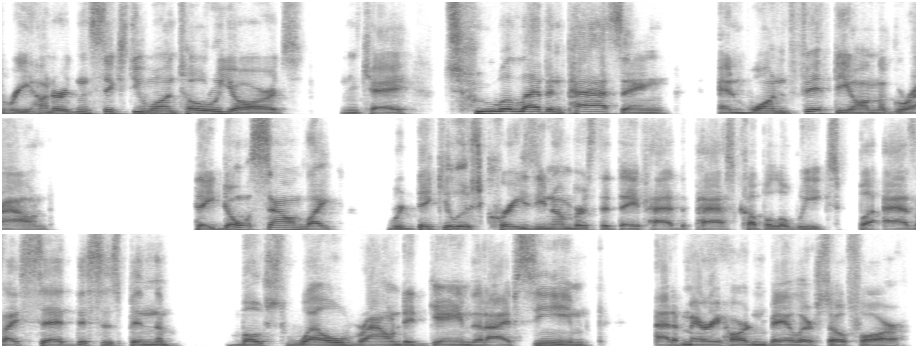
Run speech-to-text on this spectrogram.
361 total yards, okay, 211 passing, and 150 on the ground. They don't sound like ridiculous, crazy numbers that they've had the past couple of weeks. But as I said, this has been the most well-rounded game that I've seen at a Mary Hardin Baylor so far.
